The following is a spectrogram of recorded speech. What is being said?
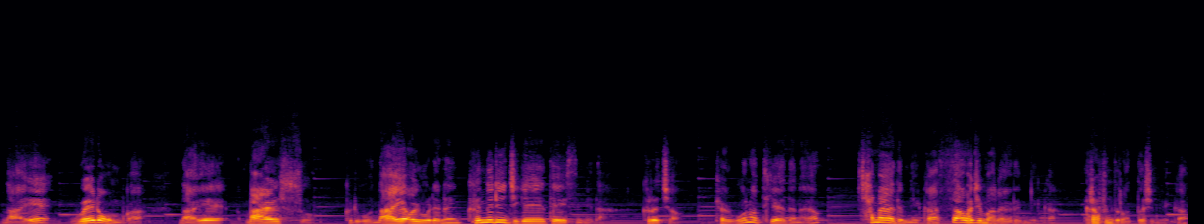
나의 외로움과 나의 말수 그리고 나의 얼굴에는 그늘이 지게 되어 있습니다. 그렇죠. 결국은 어떻게 해야 되나요? 참아야 됩니까? 싸우지 말아야 됩니까? 여러분들 어떠십니까?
